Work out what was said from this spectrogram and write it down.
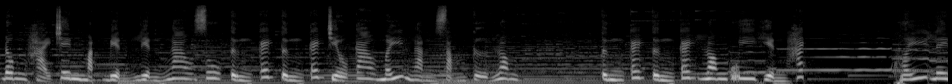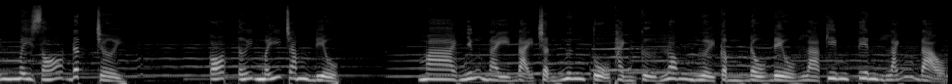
Đông Hải trên mặt biển liền ngao du từng cách từng cách chiều cao mấy ngàn sắm cử long. Từng cách từng cách long uy hiển hách. Khuấy lên mây gió đất trời. Có tới mấy trăm điều. Mà những này đại trận ngưng tụ thành cử long người cầm đầu đều là kim tiên lãnh đạo,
